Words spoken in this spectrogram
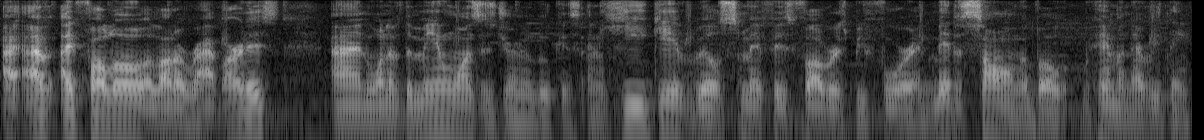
I, I, follow a lot of rap artists, and one of the main ones is Joyner Lucas, and he gave Will Smith his flowers before and made a song about him and everything.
